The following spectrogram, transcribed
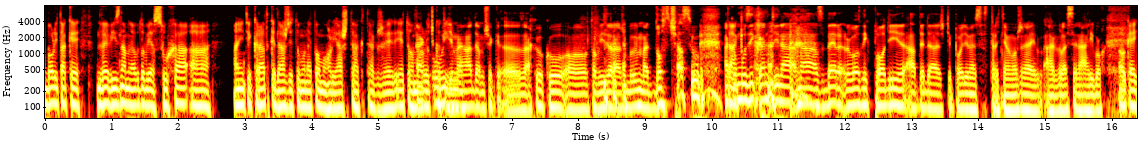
boli také dve významné obdobia sucha a ani tie krátke dažde tomu nepomohli až tak, takže je to tak maličko. uvidíme, tým. hádam, však e, za chvíľku o, to vyzerá, že budeme mať dosť času ako muzikanti na, na zber rôznych plodí a teda ešte pôjdeme sa stretneme možno aj, aj v lese na hryboch. OK.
